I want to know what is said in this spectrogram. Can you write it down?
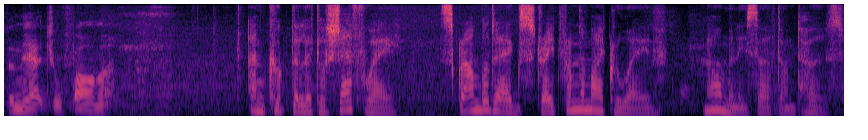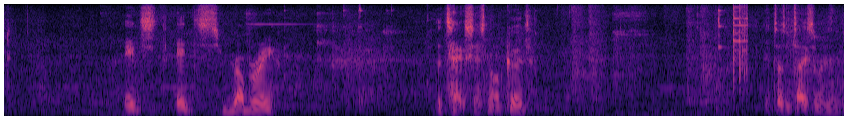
than the actual farmer. And cooked the Little Chef way, scrambled eggs straight from the microwave, normally served on toast. It's it's rubbery. The texture's not good. It doesn't taste of anything.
